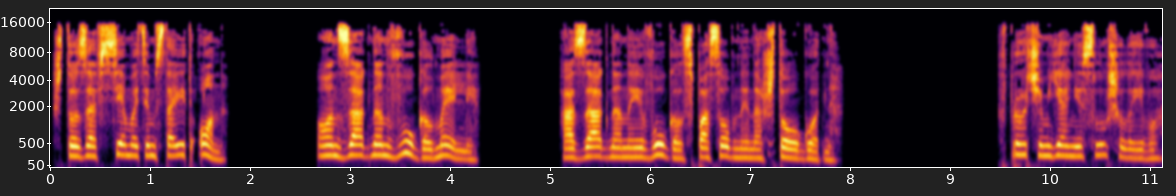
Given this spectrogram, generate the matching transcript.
что за всем этим стоит он. Он загнан в угол, Мелли, а загнанные в угол способны на что угодно. Впрочем, я не слушала его,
